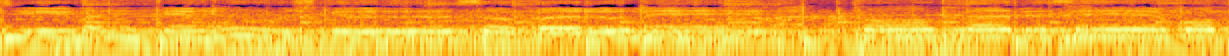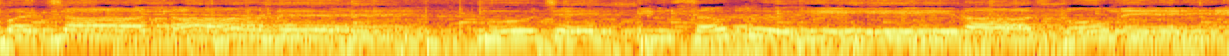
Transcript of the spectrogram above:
جیون کے مشکل سفر میں۔ ٹھوکر سے وہ بچاتا ہے مجھے ان سب ہی راستوں میں۔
